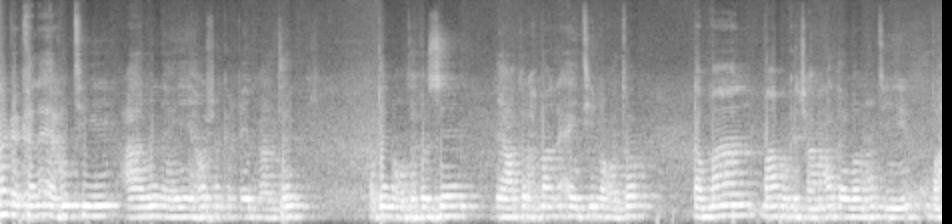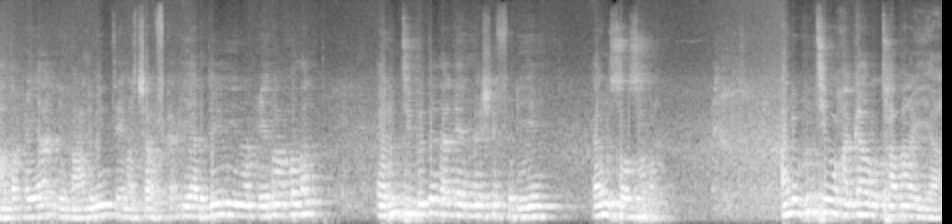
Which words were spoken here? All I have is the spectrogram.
Ragga kale ee runtii caawinayay hawshan ka qayb qaatay. Hadday noqoto xuseen hadday cabdiraxmaan tii noqoto dhammaan maamulka jaamacadda waa runtii umahadaqaya iyo macallimiinta iyo iyo ardaydiina qiimaha badan ee runtii muddada dheer meesha fadhiyey ee u soo sabray anigu runtii waxaan gaar u taabanayaa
